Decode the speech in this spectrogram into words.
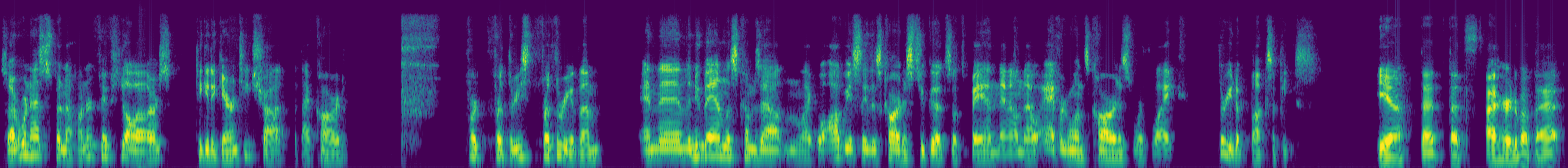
So everyone has to spend $150 to get a guaranteed shot at that card for, for three for three of them. And then the new ban list comes out and like, well, obviously this card is too good, so it's banned now. Now everyone's card is worth like three to bucks a piece. yeah. That that's. I heard about that.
